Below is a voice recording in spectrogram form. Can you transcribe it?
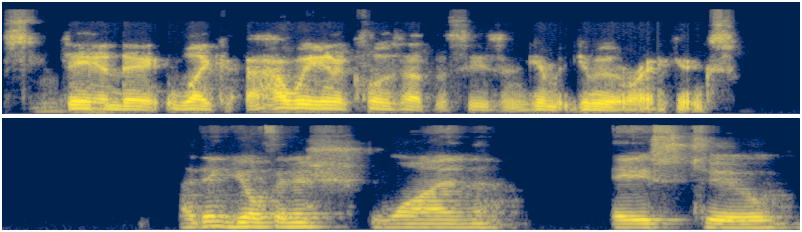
standing? Like, how are we going to close out the season? Give me give me the rankings. I think you'll finish one, Ace two,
